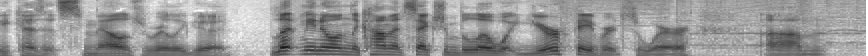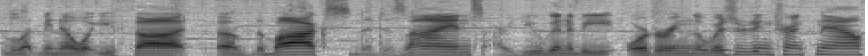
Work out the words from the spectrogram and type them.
because it smells really good. Let me know in the comment section below what your favorites were. Um, let me know what you thought of the box, the designs. Are you going to be ordering the Wizarding Trunk now?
